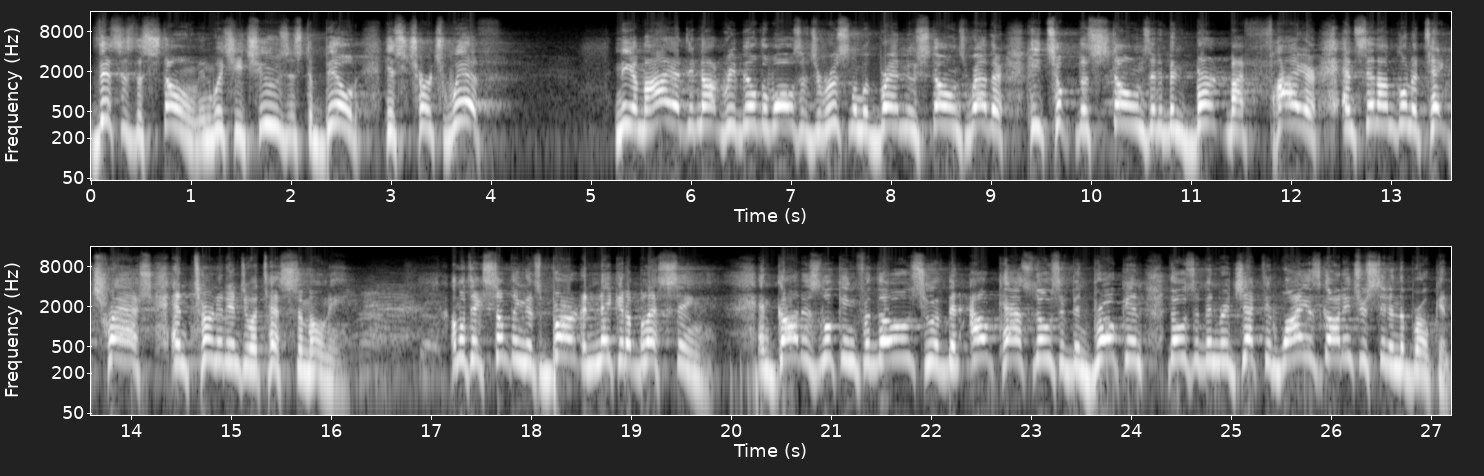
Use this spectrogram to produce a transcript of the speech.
This is the stone in which he chooses to build his church with. Nehemiah did not rebuild the walls of Jerusalem with brand new stones. Rather, he took the stones that had been burnt by fire and said, I'm going to take trash and turn it into a testimony. I'm going to take something that's burnt and make it a blessing. And God is looking for those who have been outcast, those who have been broken, those who have been rejected. Why is God interested in the broken?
